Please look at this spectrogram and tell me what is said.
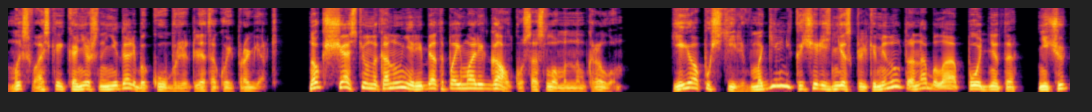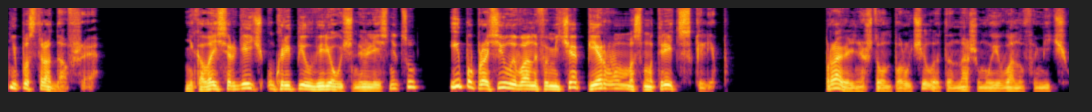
Мы с Васькой, конечно, не дали бы кубрю для такой проверки. Но, к счастью, накануне ребята поймали галку со сломанным крылом. Ее опустили в могильник, и через несколько минут она была поднята, ничуть не пострадавшая. Николай Сергеевич укрепил веревочную лестницу и попросил Ивана Фомича первым осмотреть склеп. Правильно, что он поручил это нашему Ивану Фомичу.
